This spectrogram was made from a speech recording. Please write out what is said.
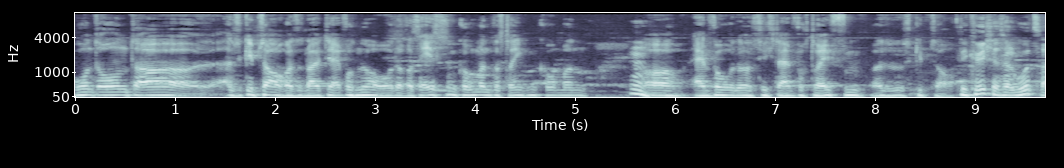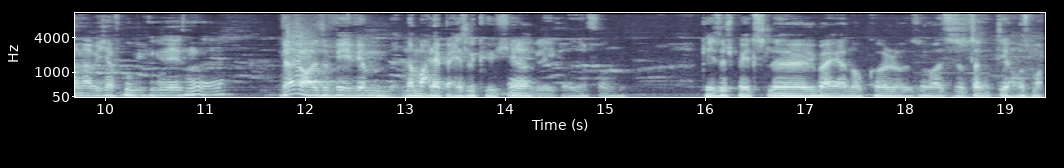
Und, und äh, also gibt's auch, also Leute, die einfach nur oder was essen kommen, was trinken kommen, hm. äh, einfach oder sich da einfach treffen. Also das gibt's auch. Die Küche soll gut sein, habe ich auf Google gelesen. Oder? Ja, ja, also wir, wir haben normale Beiselküche ja. eigentlich, also von Käsespätzle über Eiernockal, also, also sozusagen die Hausma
